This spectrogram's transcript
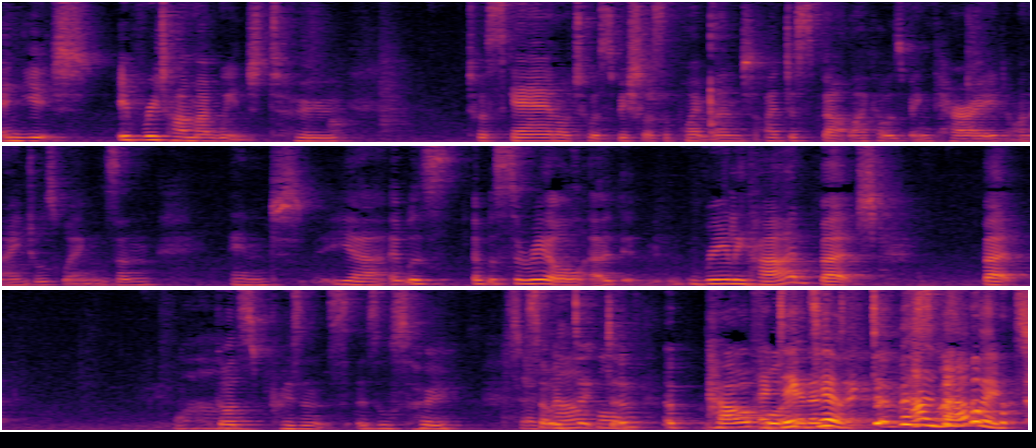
and yet every time I went to to a scan or to a specialist appointment, I just felt like I was being carried on angels' wings, and and yeah, it was it was surreal, uh, really hard, but but Wow. God's presence is also so, so, powerful. addictive, uh, powerful Addictive. and addictive. I well. love it.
